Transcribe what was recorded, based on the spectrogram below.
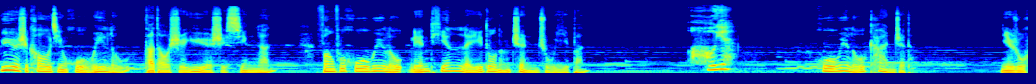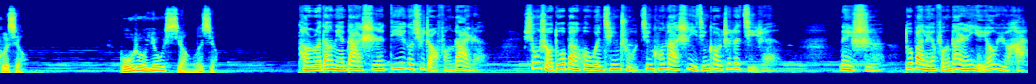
越是靠近霍威楼，他倒是越是心安，仿佛霍威楼连天雷都能镇住一般。侯爷，霍威楼看着他，你如何想？不若幽想了想，倘若当年大师第一个去找冯大人，凶手多半会问清楚净空大师已经告知了几人，那时。多半连冯大人也要遇害，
